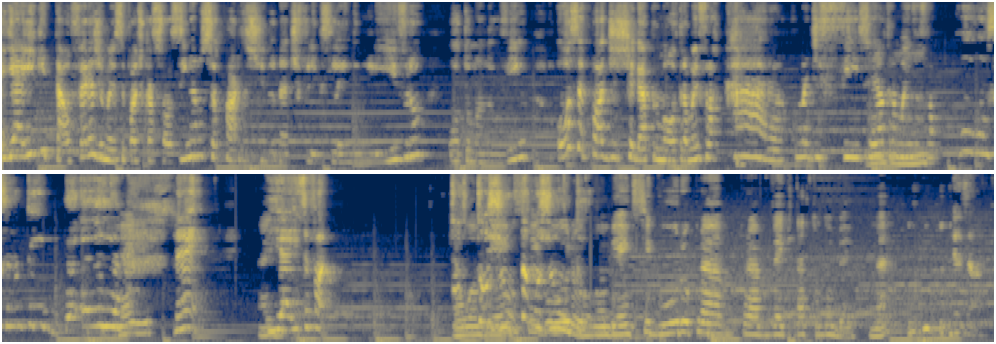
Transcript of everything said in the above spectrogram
E aí que tá. O férias de manhã você pode ficar sozinha no seu quarto assistindo Netflix, lendo um livro ou tomando um vinho, ou você pode chegar para uma outra mãe e falar, cara, como é difícil. Aí a outra mãe vai uhum. falar, pô, você não tem ideia. É isso. Né? É e aí você fala. É um tô junto, tamo junto. Um ambiente seguro pra, pra ver que tá tudo bem, né? Exato.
